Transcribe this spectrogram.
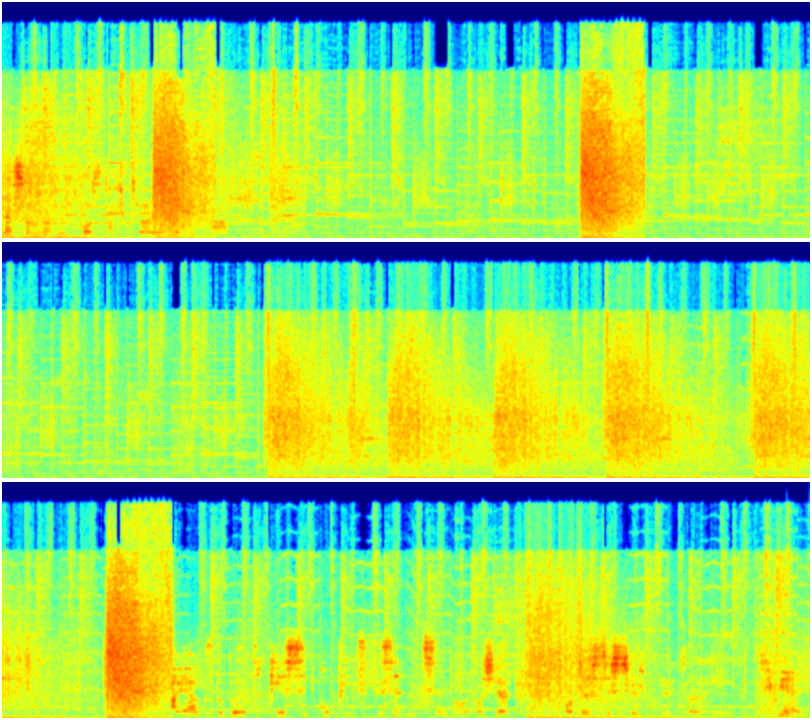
Naszą nową postać, która jest dobita. A jak zdobyłem takie szybko 5000? No i właśnie o to jesteście e, zdziwieni,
